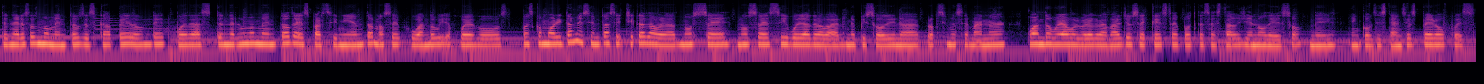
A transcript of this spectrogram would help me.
tener esos momentos de escape donde puedas tener un momento de esparcimiento, no sé, jugando videojuegos. Pues como ahorita me siento así, chicas, la verdad no sé, no sé si voy a grabar un episodio la próxima semana. ¿Cuándo voy a volver a grabar? Yo sé que este podcast ha estado lleno de eso, de inconsistencias, pero pues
